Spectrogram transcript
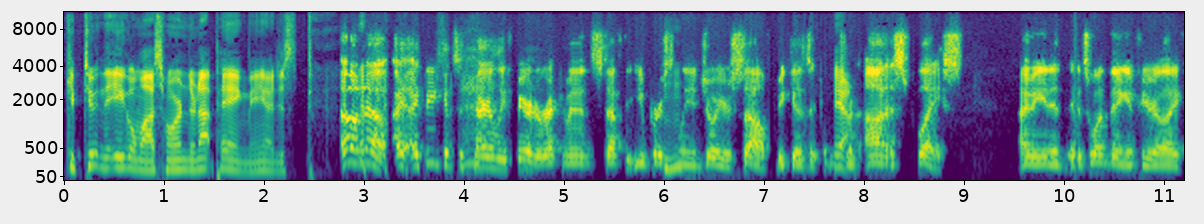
keep tooting the Eaglemoss horn. They're not paying me. I just oh no, I, I, think it's entirely fair to recommend stuff that you personally mm-hmm. enjoy yourself because it comes yeah. from an honest place. I mean, it, it's one thing if you're like,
